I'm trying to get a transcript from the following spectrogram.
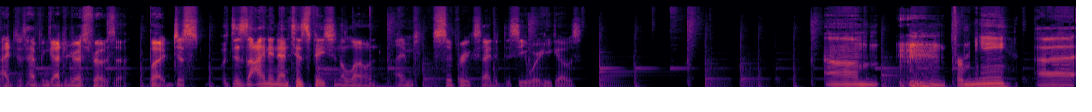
I just haven't got to Dressrosa. But just design and anticipation alone, I'm super excited to see where he goes. Um, for me, uh,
